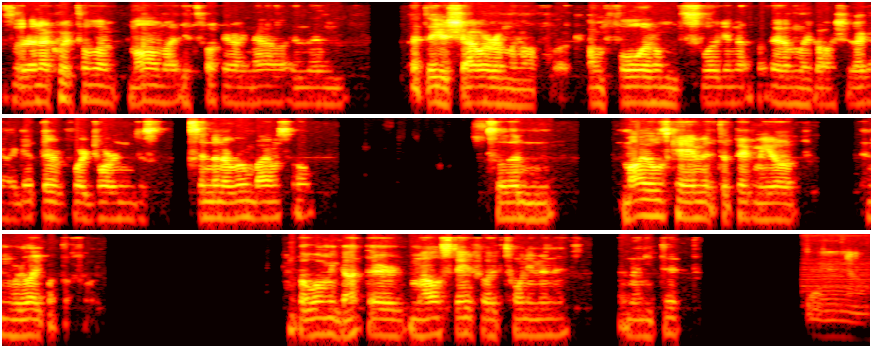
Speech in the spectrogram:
So then I quick told my mom, like, "It's fucking right now." And then I take a shower. I'm like, "Oh fuck." I'm full and I'm slugging up. And I'm like, "Oh shit, I gotta get there before Jordan just sitting in a room by himself." So then Miles came to pick me up, and we're like, "What the fuck?" But when we got there, Miles stayed for like 20 minutes, and then he did. Damn.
